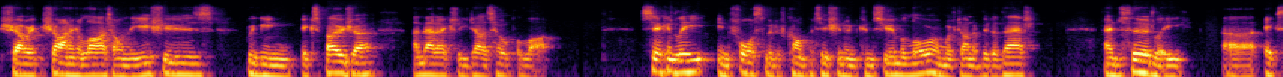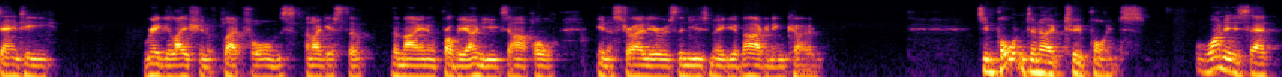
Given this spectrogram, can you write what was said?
showing, shining a light on the issues, bringing exposure, and that actually does help a lot. Secondly, enforcement of competition and consumer law, and we've done a bit of that. And thirdly, uh, ex ante regulation of platforms. And I guess the, the main and probably only example in Australia is the News Media Bargaining Code. It's important to note two points. One is that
